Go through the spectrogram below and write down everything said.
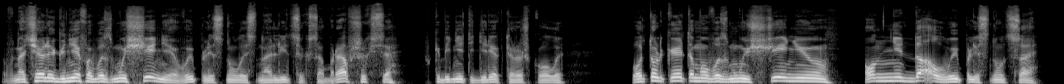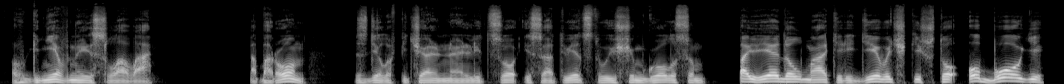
Вначале гнев и возмущение выплеснулось на лицах собравшихся в кабинете директора школы. Вот только этому возмущению он не дал выплеснуться в гневные слова. А барон, сделав печальное лицо и соответствующим голосом, поведал матери девочки, что, о боги,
